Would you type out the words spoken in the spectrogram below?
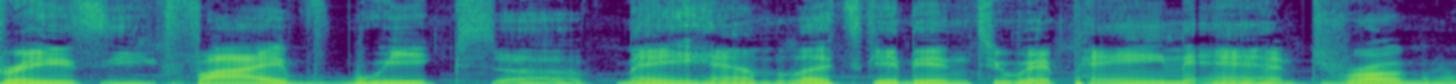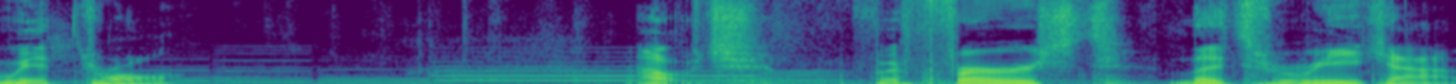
Crazy five weeks of mayhem. Let's get into it. Pain and drug withdrawal. Ouch. But first, let's recap.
